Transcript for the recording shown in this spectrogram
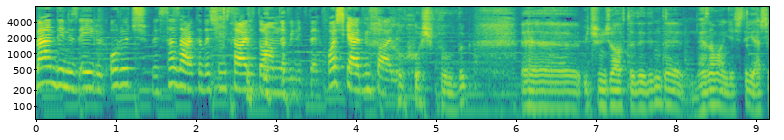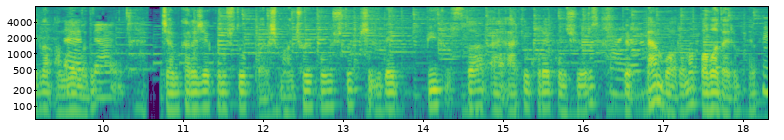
Ben Deniz Eylül Oruç ve saz arkadaşım Salih Doğan'la birlikte. Hoş geldin Salih. Hoş bulduk. Ee, üçüncü hafta dedin de ne zaman geçti gerçekten anlayamadım. Evet yani. Cem Karaca'yı konuştuk, Barış Manço'yu konuştuk. Şimdi de büyük usta e, Erkin Koray'ı konuşuyoruz. Aynen. Ve ben bu adama baba derim hep.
